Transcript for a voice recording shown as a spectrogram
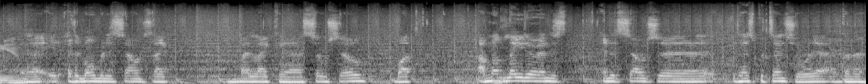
yeah. Uh, it, at the moment, it sounds like by like uh, so-so, but a month later, and it's, and it sounds uh, it has potential. Yeah, I'm gonna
